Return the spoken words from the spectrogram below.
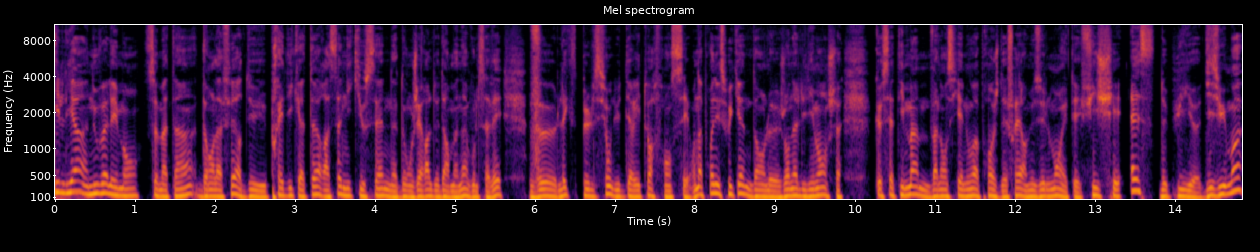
Il y a un nouvel aimant ce matin dans l'affaire du prédicateur Hassan Iqiyoussen, dont Gérald Darmanin, vous le savez, veut l'expulsion du territoire français. On apprenait ce week-end dans le journal du dimanche que cet imam valenciennois proche des frères musulmans était fiché S depuis 18 mois.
